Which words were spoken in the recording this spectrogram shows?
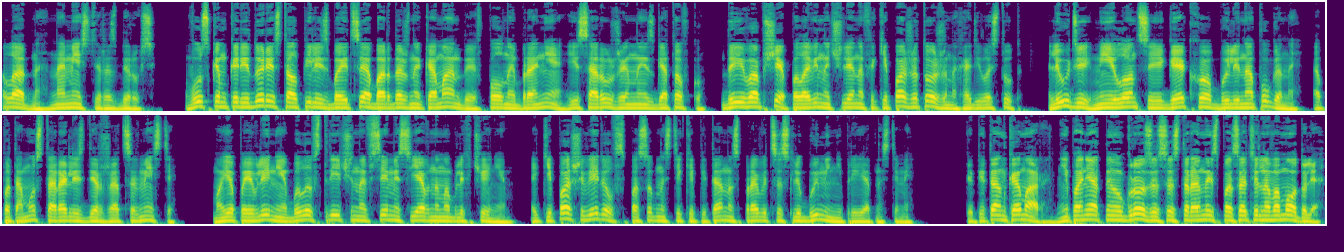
Ладно, на месте разберусь. В узком коридоре столпились бойцы абордажной команды в полной броне и с оружием на изготовку. Да и вообще, половина членов экипажа тоже находилась тут. Люди, мейлонцы и Гекхо были напуганы, а потому старались держаться вместе. Мое появление было встречено всеми с явным облегчением. Экипаж верил в способности капитана справиться с любыми неприятностями. «Капитан Камар, непонятные угрозы со стороны спасательного модуля!»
